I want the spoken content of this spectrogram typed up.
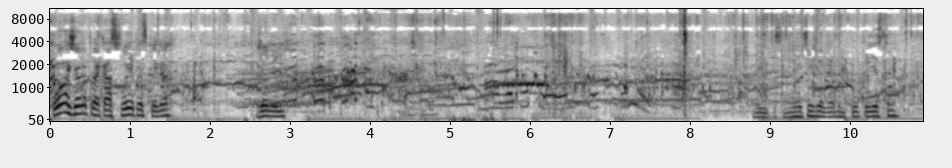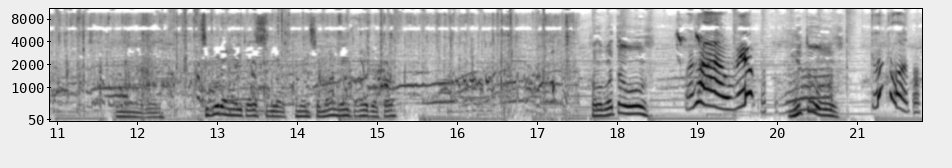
Pô, joga pra cá as folhas pra se pegar. Joga aí. Aí, pessoal, eu já tinha jogado um pouco aí, eles estão comendo agora. Segura um aí para segurar, comendo sua mão, vem, olha pra cá. Fala, bota ovo. Olha, viu? Muito ovo. Tudo.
